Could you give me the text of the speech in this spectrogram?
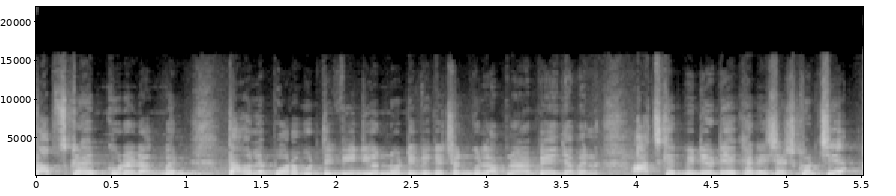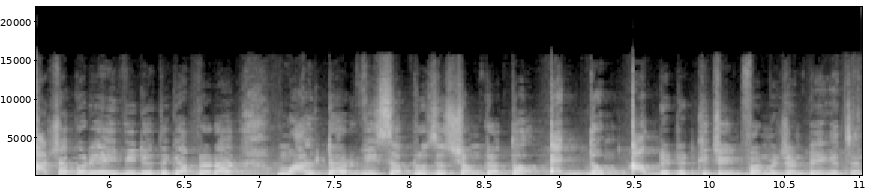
সাবস্ক্রাইব করে রাখবেন, তাহলে পরবর্তী ভিডিওর নোটিফিকেশনগুলো আপনারা পেয়ে যাবেন। আজকের ভিডিওটি এখানেই শেষ করছি। আশা করি এই ভিডিও থেকে আপনারা মাল্টার ভিসা প্রসেস সংক্রান্ত একদম আপডেটেড কিছু ইনফরমেশন পেয়ে গেছেন।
